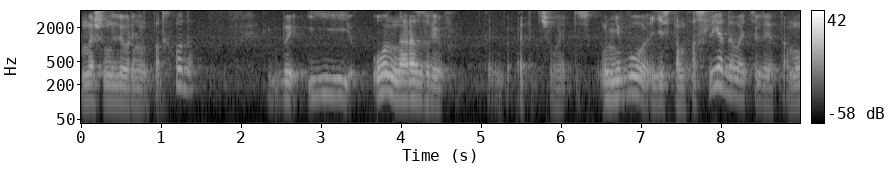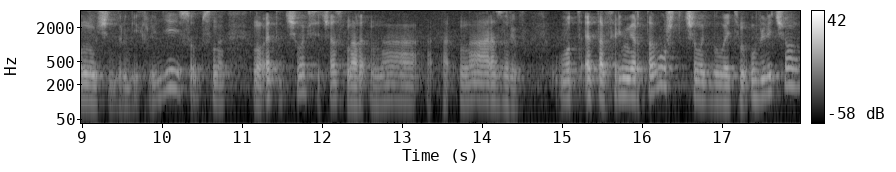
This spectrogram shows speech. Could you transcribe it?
machine learning подхода, как бы, и он на разрыв, как бы, этот человек. То есть у него есть там последователи, там он учит других людей, собственно, но этот человек сейчас на, на, на разрыв. Вот это пример того, что человек был этим увлечен,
